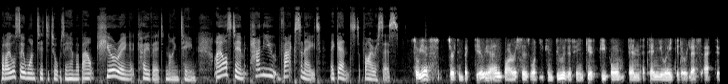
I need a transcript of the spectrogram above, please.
but I also wanted to talk to him about curing COVID 19. I asked him, can you vaccinate against viruses? So, yes, certain bacteria and viruses, what you can do is if you give people an attenuated or less active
